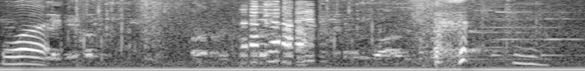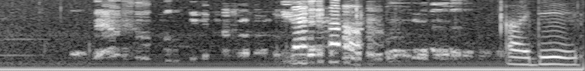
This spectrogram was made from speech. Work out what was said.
What? I did.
